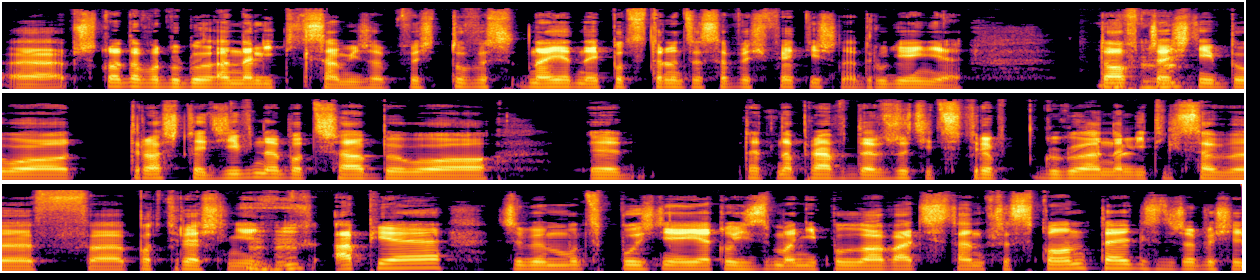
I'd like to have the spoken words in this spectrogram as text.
e, przykładowo Google Analyticsami, że tu na jednej podstronce sobie wyświetlisz, na drugiej nie. To mhm. wcześniej było troszkę dziwne, bo trzeba było y, tak naprawdę wrzucić tryb Google Analytics sobie w podkreślnik mhm. w appie, żeby móc później jakoś zmanipulować stan przez kontekst, żeby się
